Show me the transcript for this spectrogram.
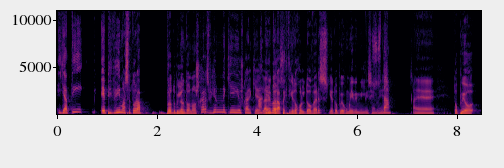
γιατί επειδή είμαστε τώρα πρώτον πυλών των Oscars, βγαίνουν και οι Οσκαρικές. Δηλαδή Ακριβώς. τώρα παίχτηκε το Holdovers, για το οποίο έχουμε ήδη μιλήσει εμείς. Σωστά. Ε, το οποίο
